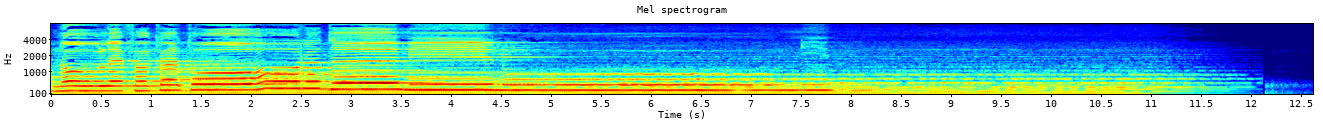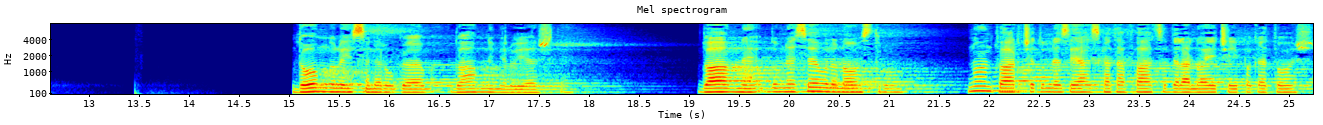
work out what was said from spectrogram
noule făcător de minuni. Domnului să ne rugăm, Doamne miluiește! Doamne, Dumnezeul nostru, nu întoarce dumnezeiasca ta față de la noi cei păcătoși,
